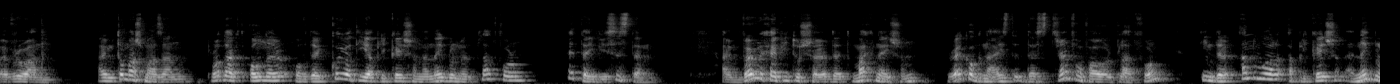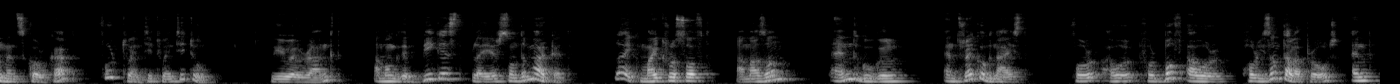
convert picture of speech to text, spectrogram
everyone, I'm Tomasz Mazan, product owner of the Coiote Application Enablement Platform at AVSystem. I'm very happy to share that MachNation recognized the strength of our platform in their annual Application Enablement Scorecard for 2022. We were ranked among the biggest players on the market, like Microsoft, Amazon, and Google, and recognized for, our, for both our horizontal approach and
